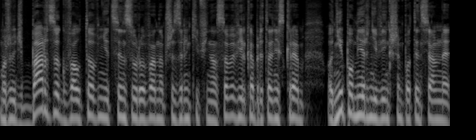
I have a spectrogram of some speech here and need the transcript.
może być bardzo gwałtownie cenzurowana przez rynki finansowe. Wielka Brytania jest krajem o niepomiernie większym potencjalne,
